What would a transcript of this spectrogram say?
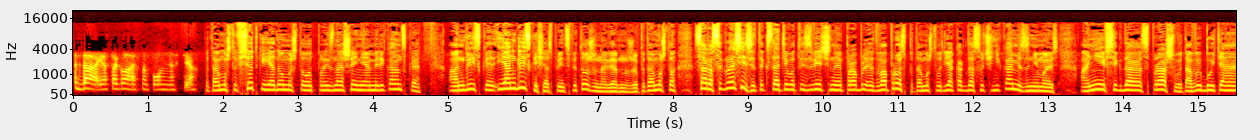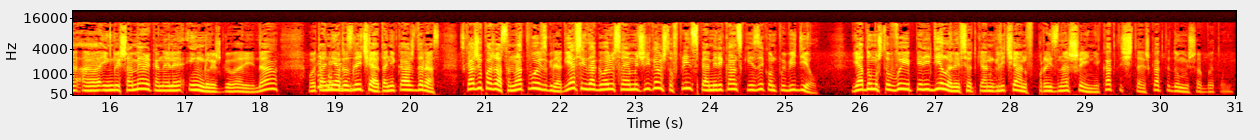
Да, я согласна полностью. Потому что все-таки я думаю, что вот произношение американское, а английское, и английское сейчас, в принципе, тоже, наверное, уже. Потому что, Сара, согласись, это, кстати, вот извечный проблем, вопрос, потому что вот я когда с учениками занимаюсь, они всегда спрашивают, а вы будете а, а, English American или English говорить, да? Вот они различают, они каждый раз. Скажи, пожалуйста, на твой взгляд, я всегда говорю своим ученикам, что, в принципе, американский язык, он победил. Я думаю, что вы переделали все-таки англичан в произношении. Как ты считаешь, как ты думаешь об этом?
